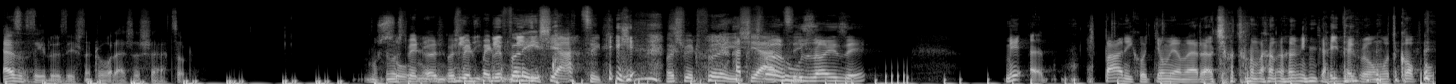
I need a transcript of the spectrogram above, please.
Ez az élőzésnek a varázsa, srácok. most, Most szó, még, most, mindig- még, még mindig- fölé mindig- is játszik. Igen. Most még fölé is Hát játszik. felhúzza izé. Mi? Egy pánikot nyomjam erre a csatornára, mert mindjárt idegromot kapok.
